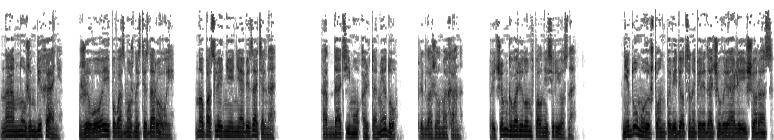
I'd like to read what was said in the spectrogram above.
Нам нужен Бихань, живой и по возможности здоровый. Но последнее не обязательно. Отдать ему Альтамеду? предложил Махан. Причем говорил он вполне серьезно. Не думаю, что он поведется на передачу в реале еще раз.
